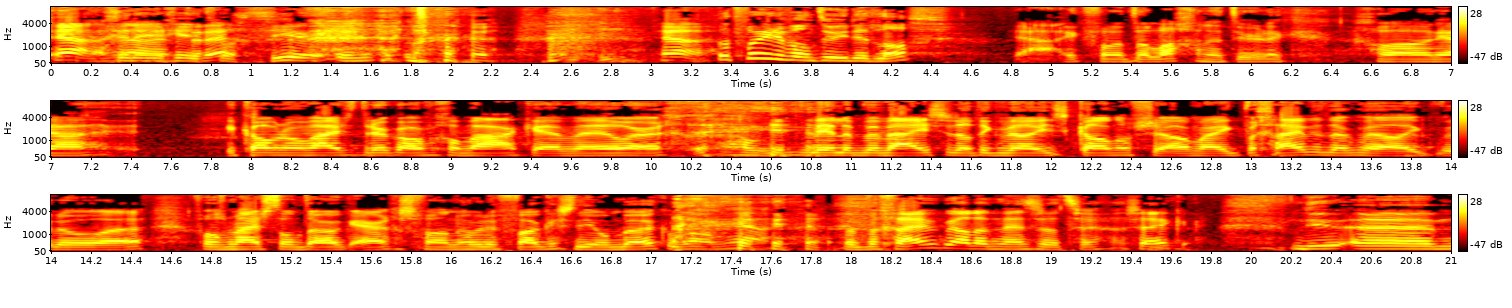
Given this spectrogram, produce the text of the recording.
Ja, gereageerd wordt. Hier, een- Ja. wat vond je ervan toen je dit las? ja, ik vond het wel lachen natuurlijk. Gewoon, ja, ik kan er onwijs druk over gaan maken en me heel erg willen bewijzen dat ik wel iets kan of zo. Maar ik begrijp het ook wel. Ik bedoel, eh, volgens mij stond er ook ergens van, hoe de fuck is die onbeukenman? Ja, dat begrijp ik wel dat mensen dat zeggen, zeker. Nu, ehm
